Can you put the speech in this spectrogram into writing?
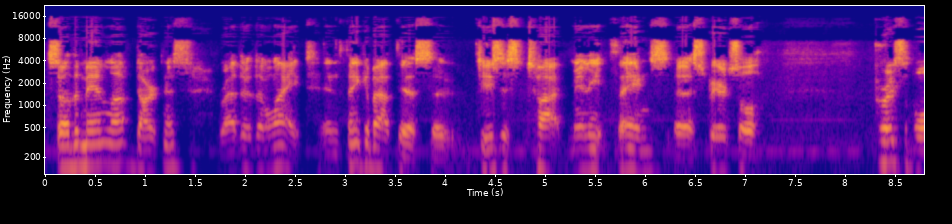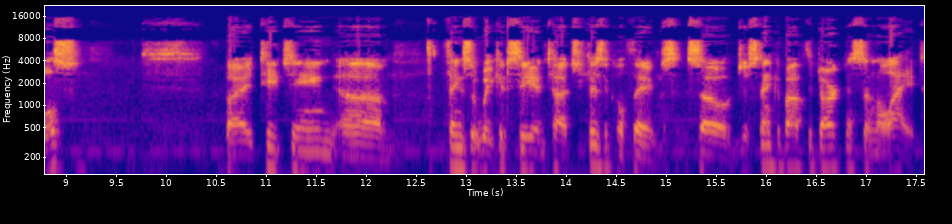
So the men love darkness rather than light. And think about this uh, Jesus taught many things, uh, spiritual principles, by teaching um, things that we could see and touch, physical things. So just think about the darkness and the light.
